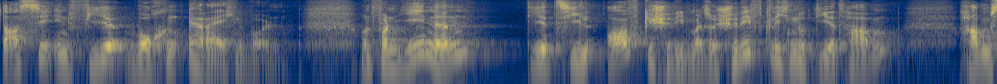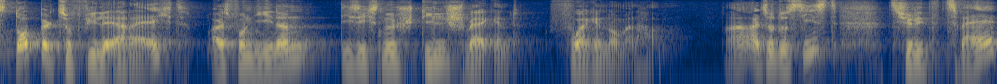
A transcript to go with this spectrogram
das sie in vier Wochen erreichen wollen. Und von jenen, die ihr Ziel aufgeschrieben, also schriftlich notiert haben, haben es doppelt so viele erreicht, als von jenen, die sich nur stillschweigend vorgenommen haben. Also du siehst, Schritt 2,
